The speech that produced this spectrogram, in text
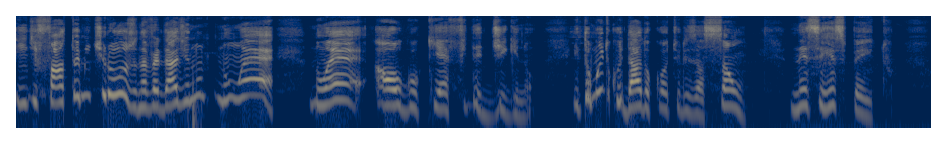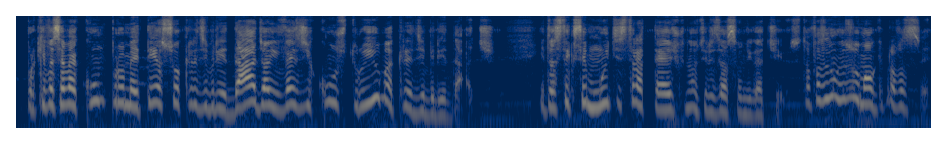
e de fato é mentiroso. Na verdade, não, não, é, não é algo que é fidedigno. Então, muito cuidado com a utilização nesse respeito, porque você vai comprometer a sua credibilidade ao invés de construir uma credibilidade. Então, você tem que ser muito estratégico na utilização de gatilhos. Estou fazendo um resumão aqui para você.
